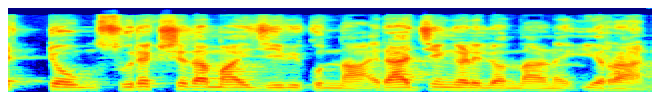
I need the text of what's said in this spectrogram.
ഏറ്റവും സുരക്ഷിതമായി ജീവിക്കുന്ന രാജ്യങ്ങളിലൊന്നാണ് ഇറാൻ.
